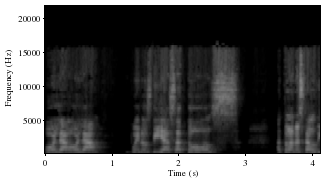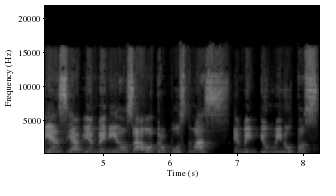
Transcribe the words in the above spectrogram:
Hola, hola. Buenos días a todos, a toda nuestra audiencia. Bienvenidos a otro Boost más en 21 minutos.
